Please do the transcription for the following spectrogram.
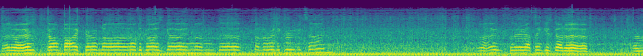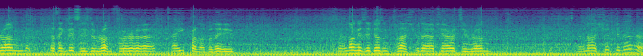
So anyway, I hope Calm Biker and uh, all the guys going and uh, have a really groovy time. Uh, hopefully, I think he's got a, a run, I think this is the run for uh, April, I believe. So as long as it doesn't clash with our charity run, then I should be there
